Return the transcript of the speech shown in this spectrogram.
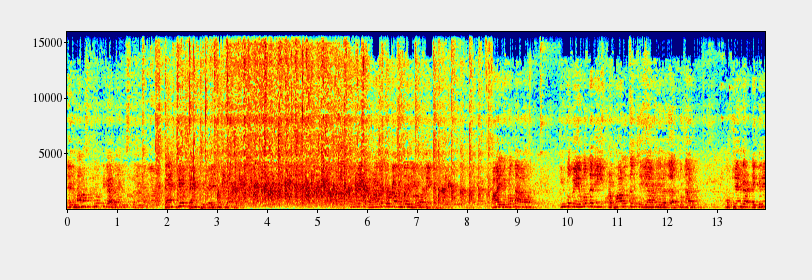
నేను మనస్ఫూర్తిగా అభినందిస్తున్నాను. Thank you thank you very much ఎందుకంటే వాళ్ళు కూడా అందరూ యువతే. ఆ యువత ఇంకొక యువతని ప్రభావితం చేయాలని ఈరోజు అనుకున్నారు. ముఖ్యంగా డిగ్రీ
